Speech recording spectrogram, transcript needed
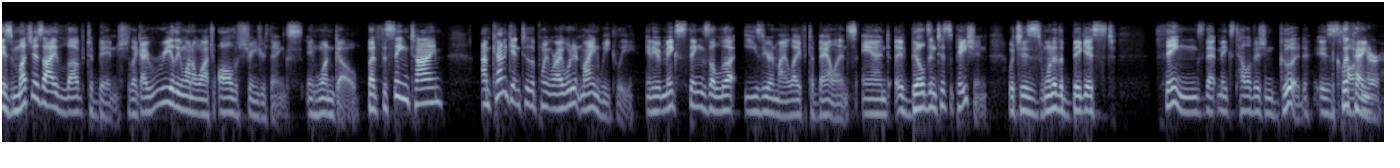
as much as I love to binge, like I really want to watch all of Stranger Things in one go, but at the same time, I'm kind of getting to the point where I wouldn't mind weekly, and it makes things a lot easier in my life to balance, and it builds anticipation, which is one of the biggest things that makes television good is The talking- cliffhanger.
